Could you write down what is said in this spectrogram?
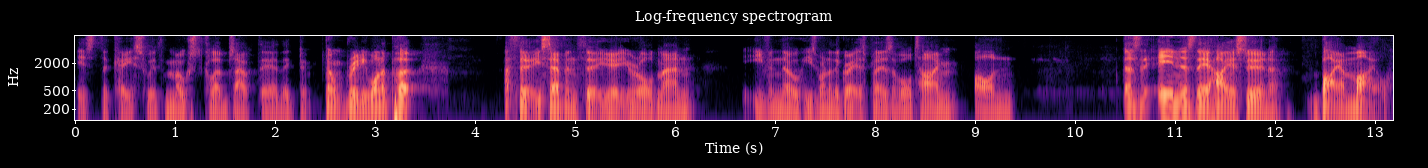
is the case with most clubs out there. They don't- don't really want to put a 37, 38 year old man, even though he's one of the greatest players of all time, on as the, in as their highest earner by a mile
